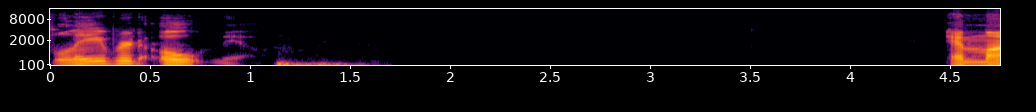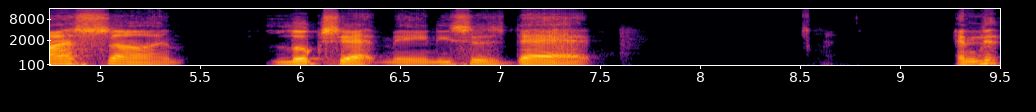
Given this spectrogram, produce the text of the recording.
flavored oatmeal. And my son looks at me and he says, Dad, and,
